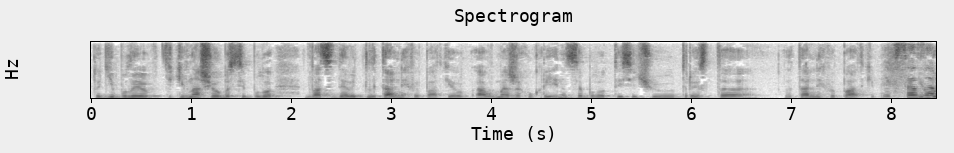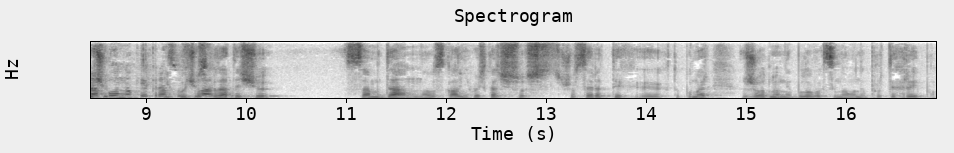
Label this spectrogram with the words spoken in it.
тоді були тільки в нашій області було 29 летальних випадків, а в межах України це було 1300 летальних випадків. і все І за хочу- рахунок якраз і хочу сказати, що сам дан на ускладнення, хочу сказати, що, що серед тих, е, хто помер, жодного не було вакциновано проти грипу.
